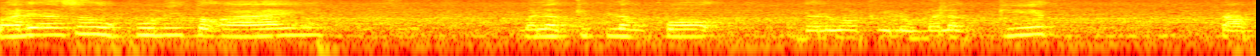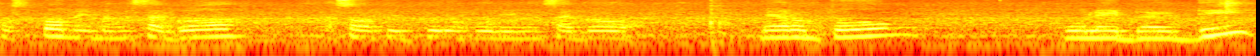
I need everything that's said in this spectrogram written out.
Bali, ang sahog po nito ay malagkit lang po, dalawang kilo malagkit, tapos po may mga sago, assorted po yung kulay ng sago. Meron pong kulay verde,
